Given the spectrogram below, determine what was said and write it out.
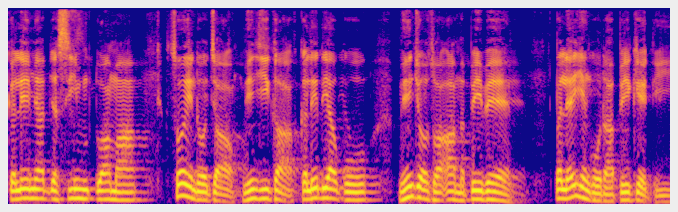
ကလေးများပျက်စီးသွားမှာစိုးရင်တို့ကြောင့်မင်းကြီးကကလေးတယောက်ကိုမင်းကျော်စွာအားမပေးဘဲပလဲရင်ကိုသာပေးခဲ့သည်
